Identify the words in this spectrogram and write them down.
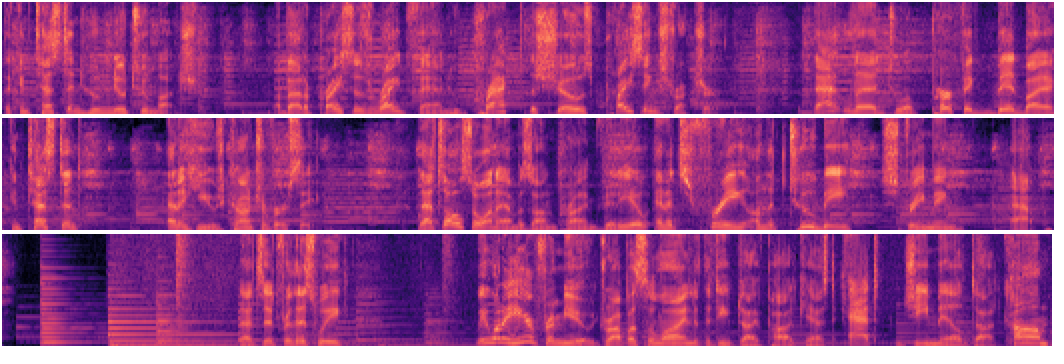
the contestant who knew too much, about a Price is Right fan who cracked the show's pricing structure. That led to a perfect bid by a contestant and a huge controversy. That's also on Amazon Prime Video, and it's free on the Tubi streaming app. That's it for this week. We want to hear from you. Drop us a line at the Deep Dive Podcast at gmail.com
